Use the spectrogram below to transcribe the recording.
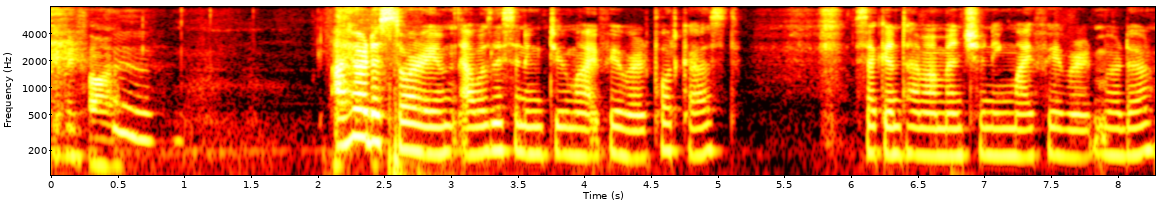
You'll be fine. I heard a story. I was listening to my favorite podcast. Second time I'm mentioning my favorite murder.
